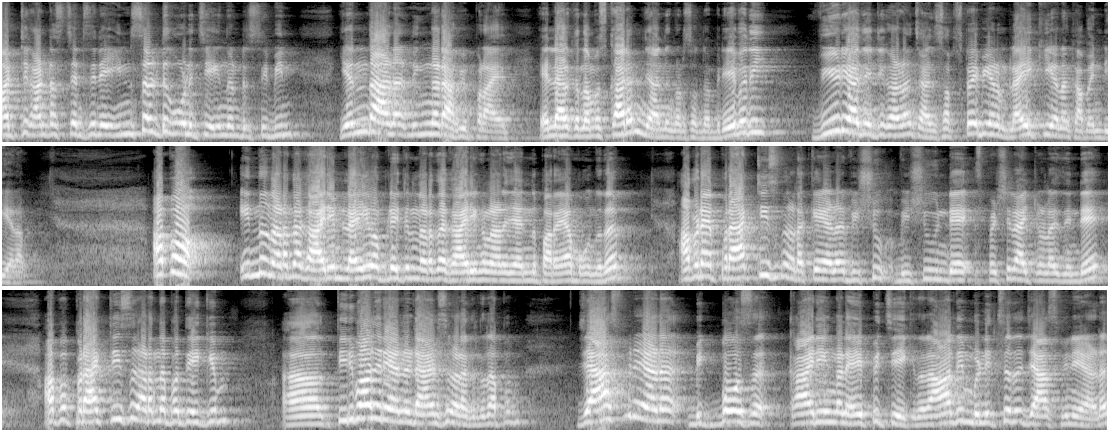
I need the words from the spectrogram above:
മറ്റ് കണ്ടസ്റ്റൻസിനെ ഇൻസൾട്ട് കൂടി ചെയ്യുന്നുണ്ട് സിബിൻ. എന്താണ് നിങ്ങളുടെ അഭിപ്രായം? എല്ലാവർക്കും നമസ്കാരം. ഞാൻ നിങ്ങളുടെ സ്വന്തം രേവതി. വീഡിയോ ആദ്യമായിട്ട് കാണാൻ ചാനൽ സബ്സ്ക്രൈബ് ചെയ്യണം ലൈക്ക് ചെയ്യണം കമന്റ് ചെയ്യണം. അപ്പോൾ ഇന്ന് നടന്ന കാര്യം ലൈവ് അപ്ഡേറ്റിൽ നടന്ന കാര്യങ്ങളാണ് ഞാൻ ഇന്ന് പറയാൻ പോകുന്നത്. അവിടെ പ്രാക്ടീസ് നടക്കുകയാണ് വിഷു വിഷുവിന്റെ സ്പെഷ്യൽ ആയിട്ടുള്ള ഇതിന്റെ അപ്പോൾ പ്രാക്ടീസ് നടന്നപ്പോഴത്തേക്കും തിരുവാതിരയാണ് ഡാൻസ് നടക്കുന്നത്. അപ്പം ജാസ്മിനെയാണ് ബിഗ് ബോസ് കാര്യങ്ങൾ ഏൽപ്പിച്ചേക്കുന്നത് ആദ്യം വിളിച്ചത് ജാസ്മിനെയാണ്.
